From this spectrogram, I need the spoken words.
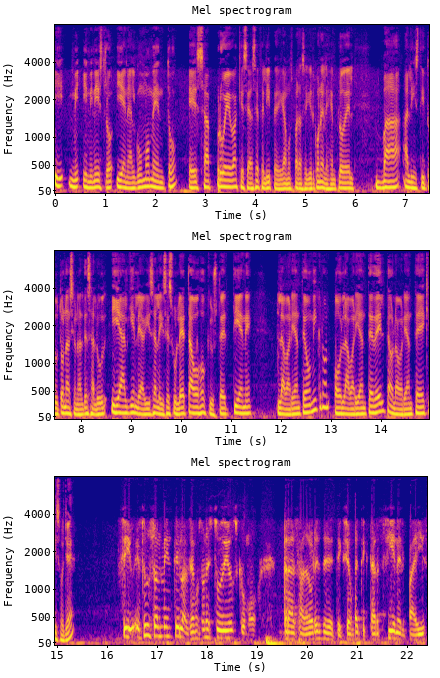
Y, mi- y ministro, y en algún momento esa prueba que se hace Felipe, digamos, para seguir con el ejemplo de él, va al Instituto Nacional de Salud y alguien le avisa, le dice, Zuleta, ojo, que usted tiene la variante Omicron o la variante Delta o la variante X o Y. Sí, eso usualmente lo hacemos son estudios como trazadores de detección para detectar si en el país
